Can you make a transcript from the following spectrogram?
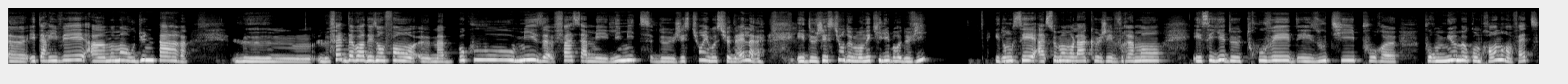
est arrivée à un moment où d'une part, le, le fait d'avoir des enfants m'a beaucoup mise face à mes limites de gestion émotionnelle et de gestion de mon équilibre de vie. Et donc mmh. c'est à ce moment-là que j'ai vraiment essayé de trouver des outils pour euh, pour mieux me comprendre en fait,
